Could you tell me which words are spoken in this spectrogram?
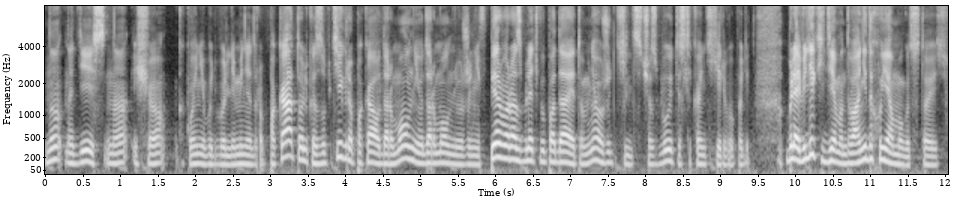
Но надеюсь на еще какой-нибудь более-менее дроп. Пока только зуб тигра, пока удар молнии. Удар молнии уже не в первый раз, блядь, выпадает. У меня уже тильт сейчас будет, если какая-нибудь херь выпадет. Бля, великий демон 2, они дохуя могут стоить.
